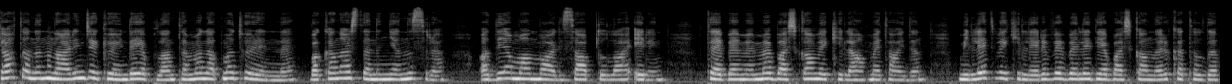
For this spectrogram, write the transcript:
Kahtan'ın Narince köyünde yapılan temel atma törenine Bakan Arslan'ın yanı sıra Adıyaman Valisi Abdullah Erin, TBMM Başkan Vekili Ahmet Aydın, milletvekilleri ve belediye başkanları katıldı.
